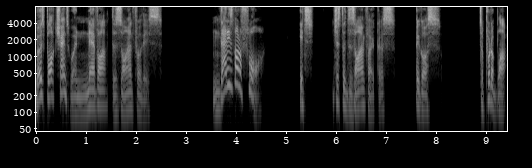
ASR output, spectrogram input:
Most blockchains were never designed for this. That is not a flaw. It's just a design focus because, to put it blunt,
